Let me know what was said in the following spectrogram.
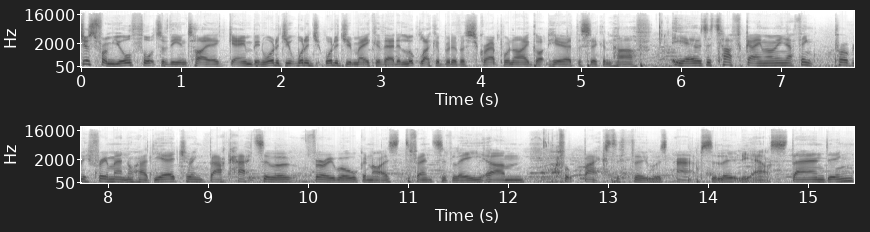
just from your thoughts of the entire game, Ben, what did you what did you, what did you make of that? It looked like a bit of a scrap when I got here at the second half. Yeah, it was a tough game. I mean, I think probably Fremantle had the edge. I think Balcatta were very well organised defensively. Um, I thought Baxter Thu was absolutely outstanding.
